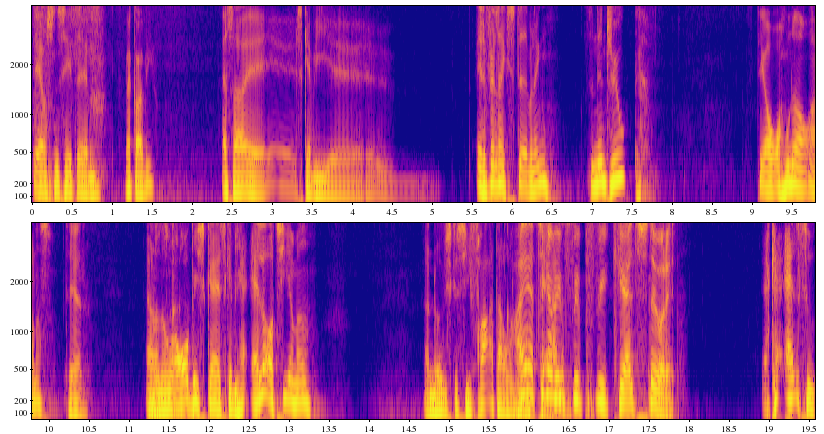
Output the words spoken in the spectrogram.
Det er jo sådan set, øh, hvad gør vi? Altså, øh, skal vi... Øh, NFL har eksisteret hvor længe? Siden 1920? Ja. Det er over 100 år, Anders. Det er det. Er der nogle 130. år, vi skal... Skal vi have alle årtier med? Er der noget, vi skal sige fra? Der er Nej, jeg tænker, vi, vi, vi kan altid snævre det ind. Jeg kan altid.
